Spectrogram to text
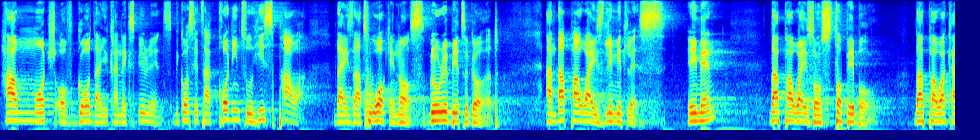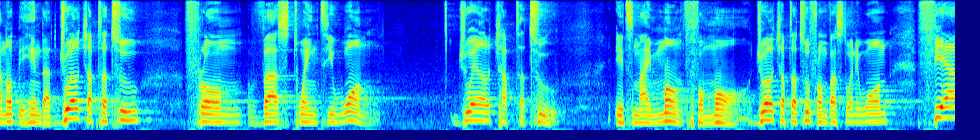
how much of God that you can experience because it's according to His power that is at work in us. Glory be to God. And that power is limitless. Amen. That power is unstoppable. That power cannot be hindered. Joel chapter 2 from verse 21. Joel chapter 2. It's my month for more. Joel chapter 2 from verse 21. Fear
